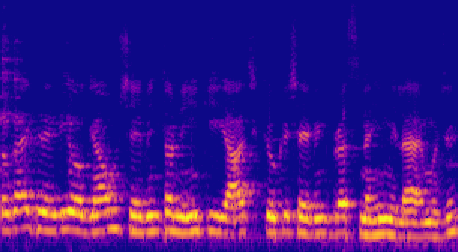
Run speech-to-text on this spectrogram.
तो गाइस रेडी हो गया हूँ. शेविंग तो नहीं की आज, क्योंकि शेविंग ब्रश नहीं मिला है मुझे.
